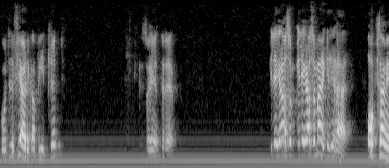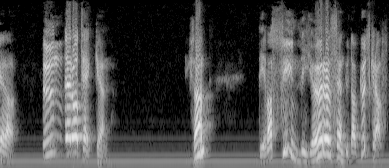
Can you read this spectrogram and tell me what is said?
Går vi till det fjärde kapitlet så heter det vi lägger, alltså, vi lägger alltså märke till det här, observera, under och tecken. Inte sant? Det var synliggörelsen utav Guds kraft.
